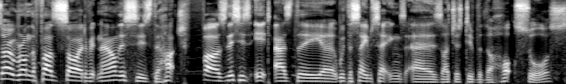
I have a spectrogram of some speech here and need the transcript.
So we're on the fuzz side of it now. This is the Hutch Fuzz. This is it as the uh, with the same settings as I just did with the hot sauce.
